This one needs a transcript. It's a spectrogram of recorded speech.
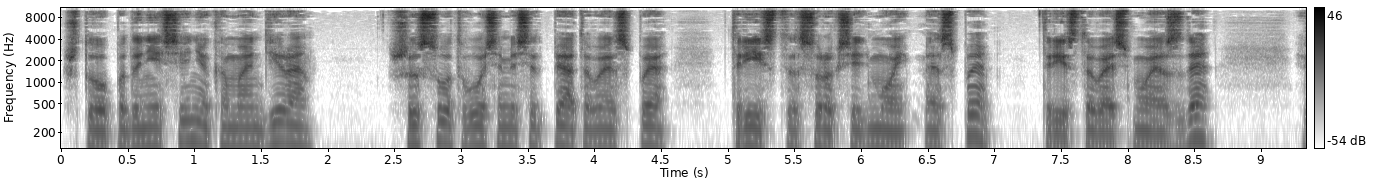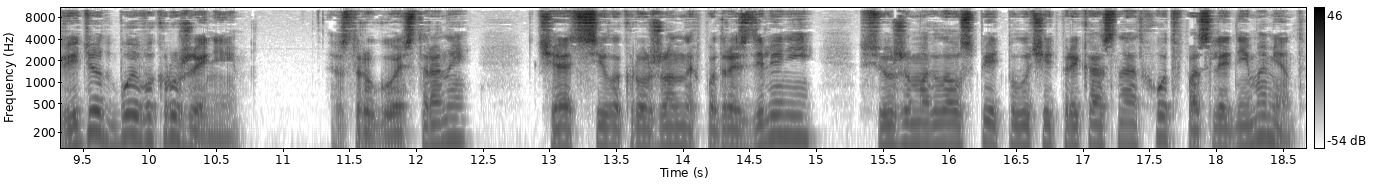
что по донесению командира 685 СП 347 СП 308 СД ведет бой в окружении. С другой стороны, часть сил окруженных подразделений все же могла успеть получить приказ на отход в последний момент.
